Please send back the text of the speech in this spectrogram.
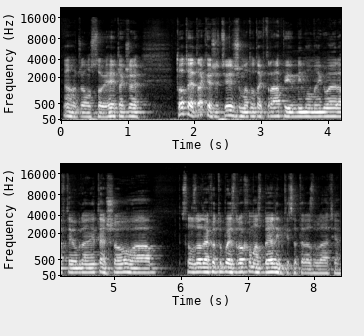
Teda, no, Jonesovi, hej, takže toto je také, že tiež ma to tak trápi mimo Maguire v tej obrane ten show a som zvedavý, ako to bude s Rochom a s Berlin, keď sa teraz vrátia.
